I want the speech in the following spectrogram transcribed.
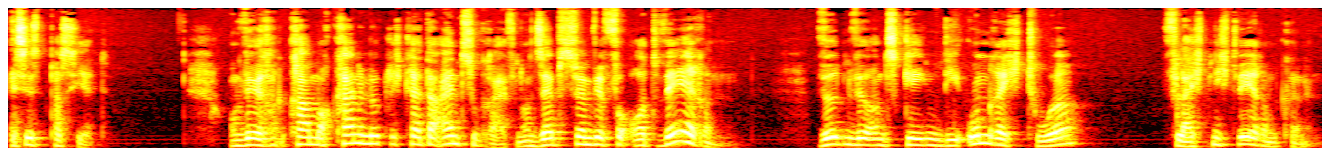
Es ist passiert. Und wir haben auch keine Möglichkeit, da einzugreifen. Und selbst wenn wir vor Ort wären, würden wir uns gegen die Unrechttour vielleicht nicht wehren können.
